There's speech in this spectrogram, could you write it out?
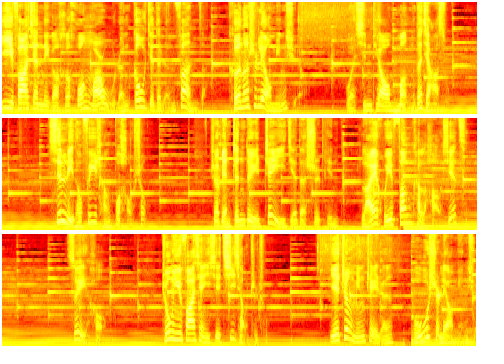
一发现那个和黄毛五人勾结的人贩子可能是廖明雪。我心跳猛地加速，心里头非常不好受，这便针对这一节的视频来回翻看了好些次，最后终于发现一些蹊跷之处，也证明这人不是廖明雪。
